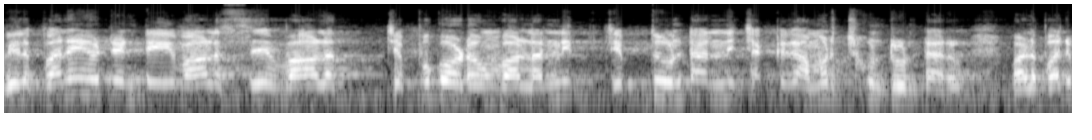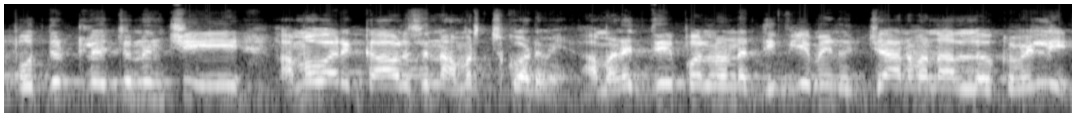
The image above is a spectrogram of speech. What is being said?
వీళ్ళ పని ఏమిటంటే వాళ్ళ వాళ్ళ చెప్పుకోవడం వాళ్ళన్ని చెప్తూ ఉంటే అన్ని చక్కగా అమర్చుకుంటూ ఉంటారు. వాళ్ళ పని పొద్దుట్లేచి నుంచి అమ్మవారికి కావాల్సిన అమర్చుకోవడమే. ఆ మణిద్వీపంలో ఉన్న దివ్యమైన ఉద్యానవనాల్లోకి వెళ్ళి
